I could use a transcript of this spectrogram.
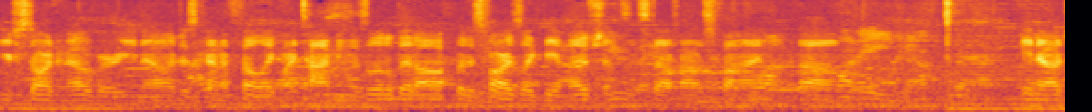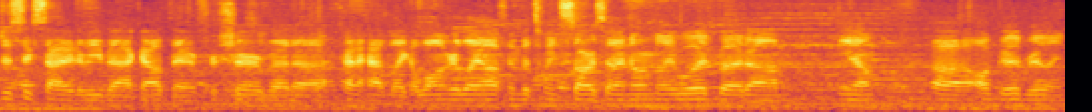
you're starting over. You know, it just kind of felt like my timing was a little bit off. But as far as like the emotions and stuff, I was fine. Um, you know, just excited to be back out there for sure. But uh, kind of had like a longer layoff in between starts than I normally would. But um, you know, uh, all good really.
